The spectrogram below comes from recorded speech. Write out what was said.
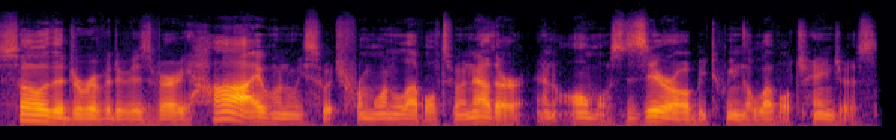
So the derivative is very high when we switch from one level to another, and almost zero between the level changes.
